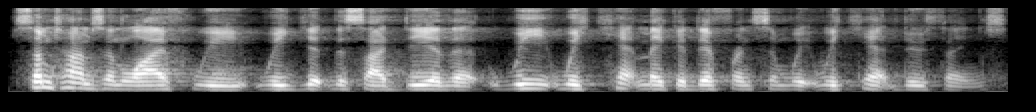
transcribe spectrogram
sometimes in life we, we get this idea that we, we can't make a difference and we, we can't do things.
